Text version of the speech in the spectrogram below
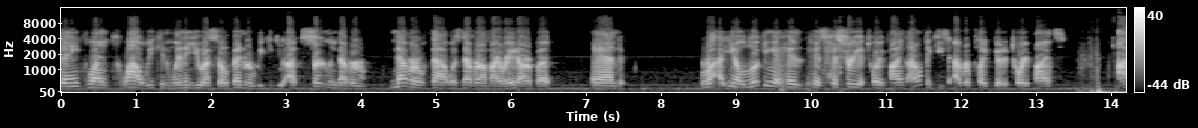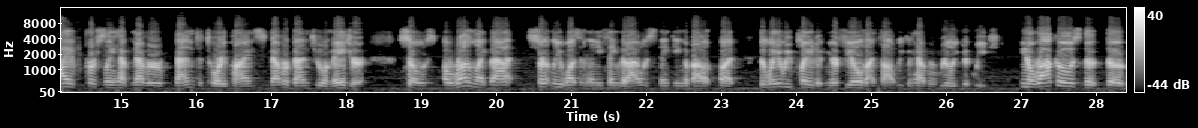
think like, wow, we can win a U.S. Open or we could do? I certainly never, never. That was never on my radar. But and you know, looking at his his history at Torrey Pines, I don't think he's ever played good at Torrey Pines. I personally have never been to Torrey Pines, never been to a major. So a run like that certainly wasn't anything that I was thinking about. But the way we played at Muirfield, I thought we could have a really good week. You know, Rocco is the the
